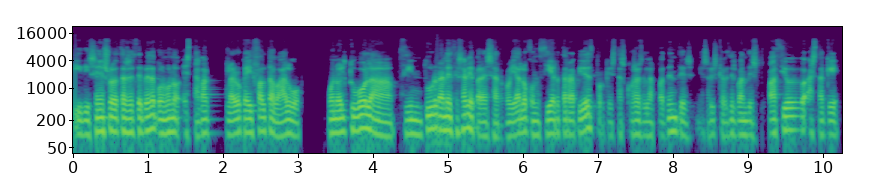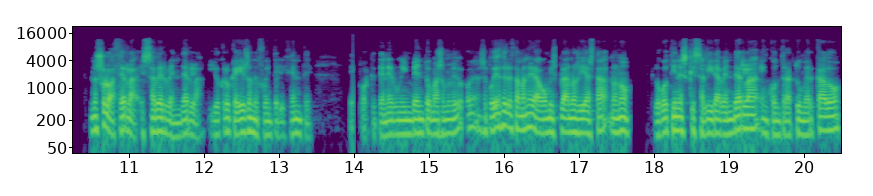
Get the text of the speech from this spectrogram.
y diseñan sus latas de cerveza, pues bueno, estaba claro que ahí faltaba algo. Bueno, él tuvo la cintura necesaria para desarrollarlo con cierta rapidez, porque estas cosas de las patentes, ya sabéis que a veces van despacio hasta que no solo hacerla, es saber venderla. Y yo creo que ahí es donde fue inteligente, eh, porque tener un invento más o menos, se podía hacer de esta manera, hago mis planos y ya está. No, no. Luego tienes que salir a venderla, encontrar tu mercado,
